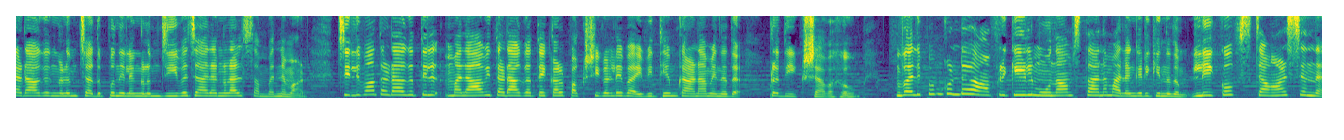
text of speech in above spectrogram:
തടാകങ്ങളും ചതുപ്പ് നിലങ്ങളും ജീവജാലങ്ങളാൽ സമ്പന്നമാണ്. ചിലുവ തടാകത്തിൽ മലാവി തടാകത്തേക്കാൾ പക്ഷികളുടെ വൈവിധ്യം കാണാമെന്നത് പ്രതീക്ഷാവഹവും. വലിപ്പം കൊണ്ട് ആഫ്രിക്കയിൽ മൂന്നാം സ്ഥാനം അലങ്കരിക്കുന്നതും ലീക്ക് ഓഫ് സ്റ്റാർസ് എന്ന്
